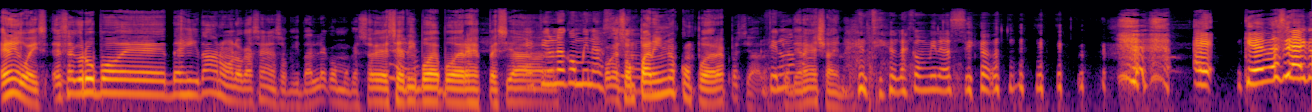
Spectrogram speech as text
Anyways, ese grupo de, de gitanos lo que hacen es eso, quitarle como que ese, ese tipo de poderes eh, especiales. tiene una combinación. Porque son para niños con poderes especiales. Tiene que tienen el Shining. tiene una combinación. eh, ¿Quieres decir algo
